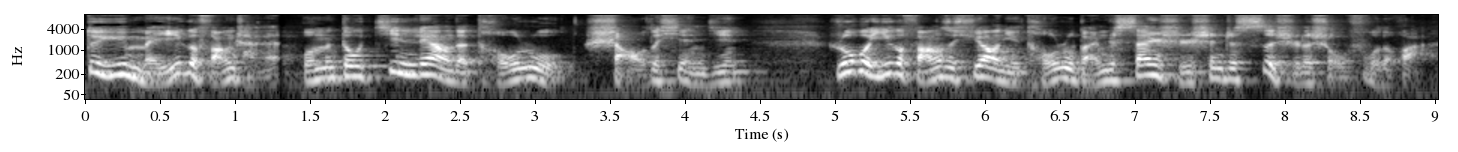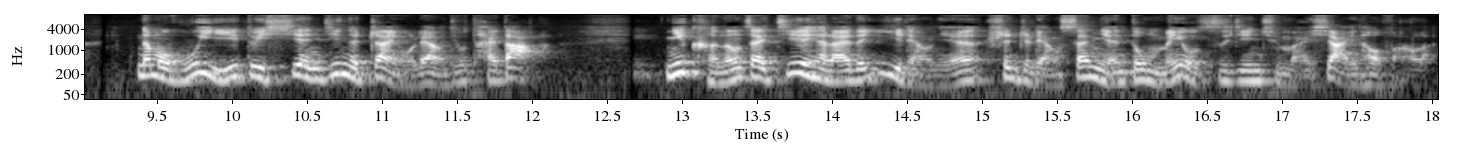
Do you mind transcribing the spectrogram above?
对于每一个房产，我们都尽量的投入少的现金。如果一个房子需要你投入百分之三十甚至四十的首付的话，那么无疑对现金的占有量就太大了。你可能在接下来的一两年甚至两三年都没有资金去买下一套房了，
